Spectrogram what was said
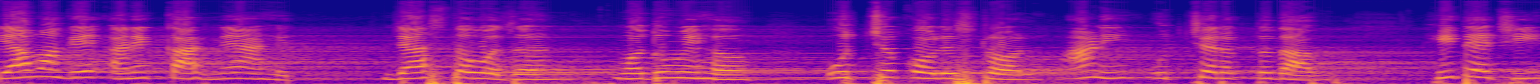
यामागे अनेक कारणे आहेत. जास्त वजन मधुमेह उच्च कोलेस्ट्रॉल आणि उच्च रक्तदाब. ही त्याची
